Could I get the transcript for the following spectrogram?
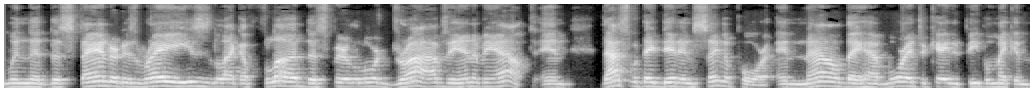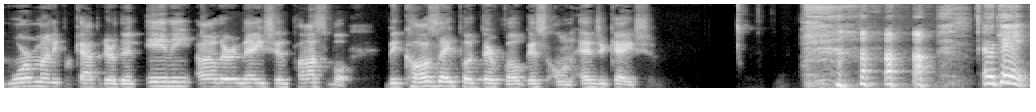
when the, the standard is raised like a flood, the Spirit of the Lord drives the enemy out. And that's what they did in Singapore. And now they have more educated people making more money per capita than any other nation possible because they put their focus on education. okay.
